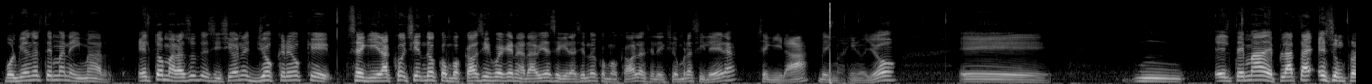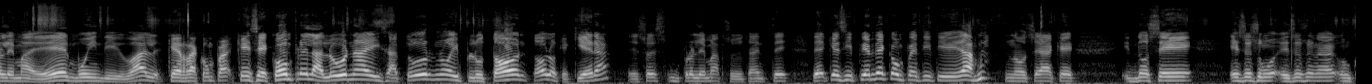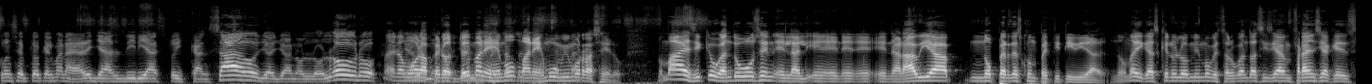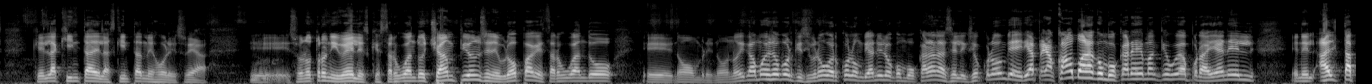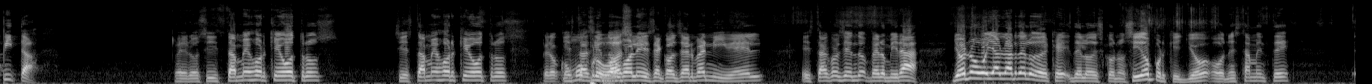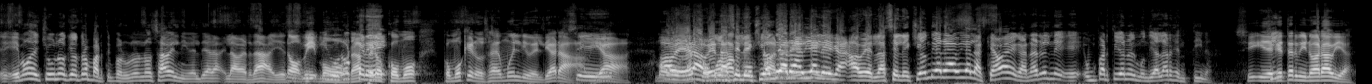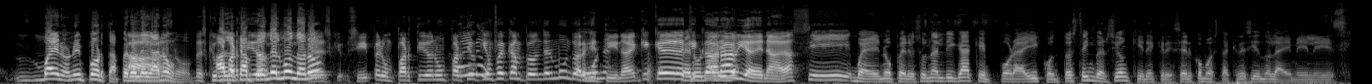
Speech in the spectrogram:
volviendo al tema Neymar, él tomará sus decisiones. Yo creo que seguirá siendo convocado si juega en Arabia, seguirá siendo convocado a la selección brasilera, seguirá, me imagino yo. Eh, mm, el tema de plata es un problema de él, muy individual. Querrá comprar, que se compre la Luna y Saturno y Plutón, todo lo que quiera. Eso es un problema absolutamente. Que si pierde competitividad, no sea que, no sé eso es, un, eso es un concepto que el manager ya diría, estoy cansado, ya, ya no lo logro. Bueno, Mora, pero entonces manejemos, manejemos un mismo rasero. No me vas a decir que jugando vos en, en, en, Arabia no perdes competitividad. No me digas que no es lo mismo que estar jugando así sea en Francia, que es, que es la quinta de las quintas mejores. O sea, eh, son otros niveles, que estar jugando Champions en Europa, que estar jugando... Eh, no, hombre, no, no digamos eso porque si fuera un jugador colombiano y lo convocaran a la selección Colombia, diría, pero ¿cómo van a convocar a ese man que juega por allá en el, en el Alta Pita? Pero si está mejor que otros, si está mejor que otros, pero ¿cómo está goles, se conserva el nivel, está consiguiendo, pero mira, yo no voy a hablar de lo de, que, de lo desconocido porque yo honestamente eh, hemos hecho uno que otro partido, pero uno no sabe el nivel de Arabia, la verdad. no, pero ¿cómo, ¿cómo, que no sabemos el nivel de Arabia? a ver, a ver, la selección de Arabia le, a ver, la selección de Arabia la acaba de ganar eh, un partido en el Mundial Argentina. Sí, ¿y de qué terminó Arabia? Bueno, no importa, pero le ah, ganó. Pues al campeón del mundo, ¿no? sí, pero un partido en un partido. ¿Quién fue campeón del mundo? Argentina. ¿De qué queda Arabia? De nada. Sí, bueno, pero es una liga que por ahí, con toda esta inversión, quiere crecer como está creciendo la MLS.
